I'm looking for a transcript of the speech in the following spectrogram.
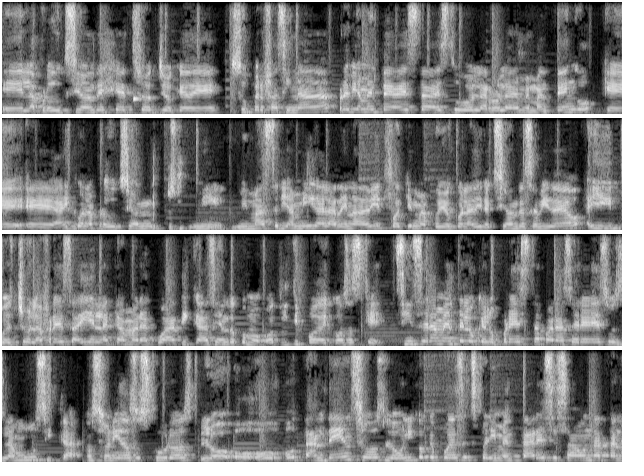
eh, la producción de Headshot yo quedé súper fascinada. Previamente a esta estuvo la rola de Me Mantengo, que eh, ahí con la producción, pues, mi, mi máster y amiga, la Reina David, fue quien me apoyó con la dirección de ese video y pues Chola Fresa ahí en la cámara acuática haciendo como otro tipo de cosas que sinceramente lo que lo presta para hacer eso es la música. Los sonidos oscuros lo, o, tan densos, lo único que puedes experimentar es esa onda tan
